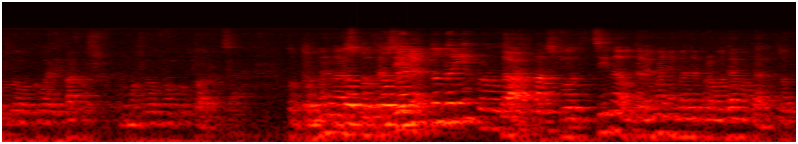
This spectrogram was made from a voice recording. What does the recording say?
можливо, колеги також, можливо, ми повторимося. Тобто ми на експлуатаційне, До доріг, так, експлуатаційне утримання ми не проведемо тендер. Тобто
